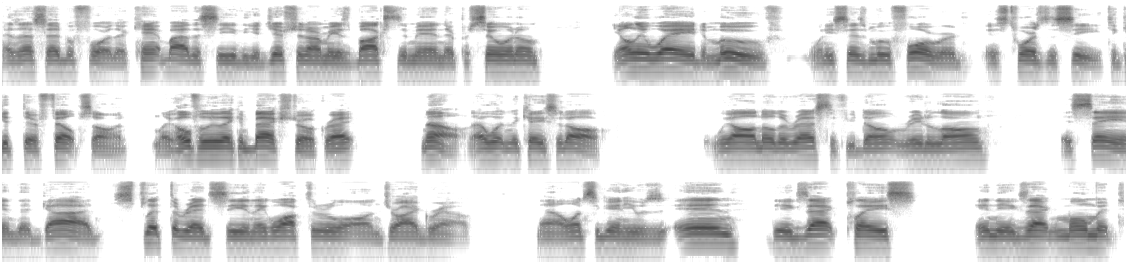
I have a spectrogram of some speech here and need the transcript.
As I said before, they're camped by the sea. The Egyptian army has boxed them in. They're pursuing them. The only way to move, when he says move forward, is towards the sea to get their Phelps on. Like, hopefully they can backstroke, right? No, that wasn't the case at all. We all know the rest. If you don't, read along. It's saying that God split the Red Sea and they walked through on dry ground. Now, once again, he was in the exact place, in the exact moment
